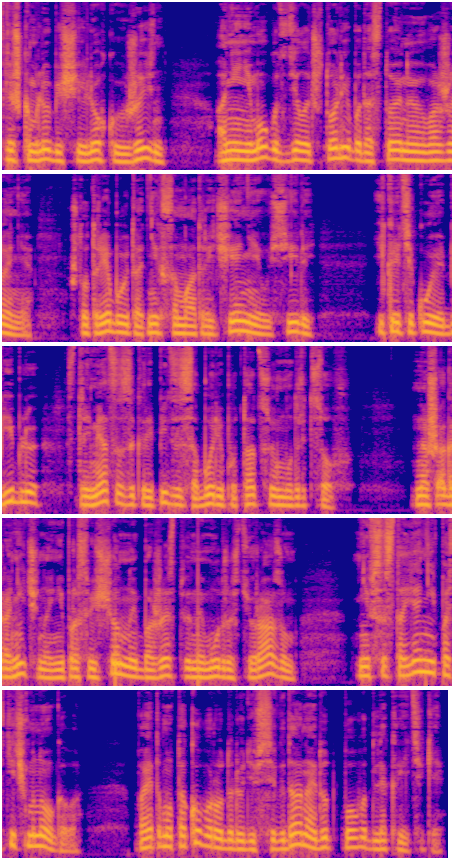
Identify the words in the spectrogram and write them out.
слишком любящие легкую жизнь, они не могут сделать что-либо достойное уважения, что требует от них самоотречения и усилий, и, критикуя Библию, стремятся закрепить за собой репутацию мудрецов. Наш ограниченный, непросвещенный божественной мудростью разум не в состоянии постичь многого, поэтому такого рода люди всегда найдут повод для критики.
